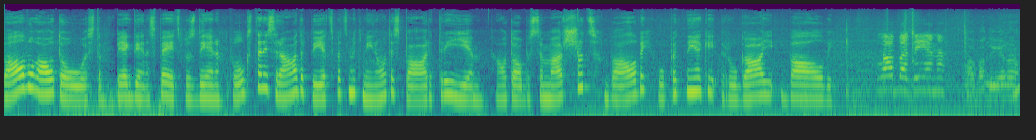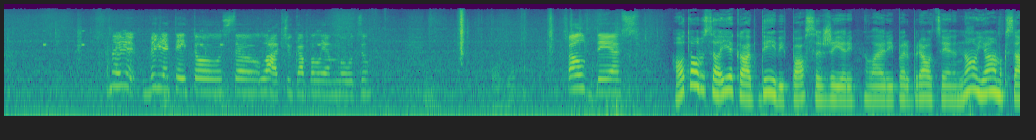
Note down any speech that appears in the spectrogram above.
Balvu autoosta. Piektdienas pēcpusdiena. Pulkstenis rāda 15 minūtes pāri trījiem. Autobusa maršruts - Balvi, upetnieki, rugāji, Balvi. Labadiena! Labadiena! Biļetītu uz uh, lāču gabaliem lūdzu. Paldies! Autobusā iekāpa divi pasažieri. Lai arī par braucienu nav jāmaksā,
